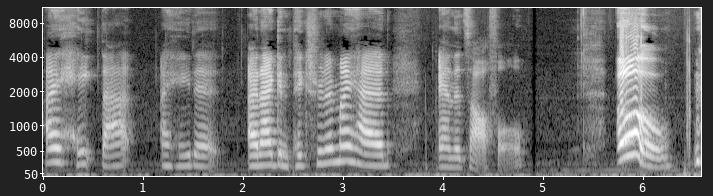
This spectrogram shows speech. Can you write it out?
I hate that. I hate it. And I can picture it in my head, and it's awful. Oh!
